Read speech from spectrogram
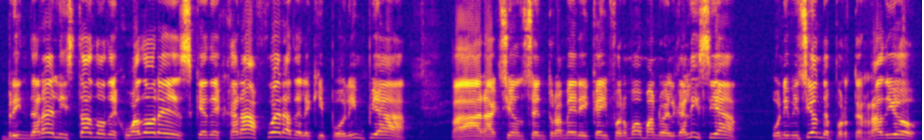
brindará el listado de jugadores que dejará fuera del equipo Olimpia. Para Acción Centroamérica informó Manuel Galicia, Univisión Deportes Radio.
